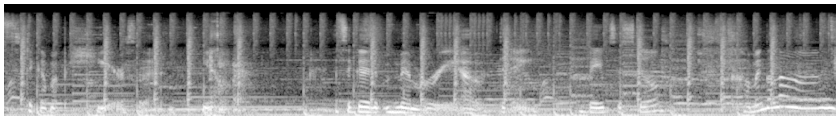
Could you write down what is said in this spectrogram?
stick them up here so that, you know, it's a good memory of the day. Babes is still coming along.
